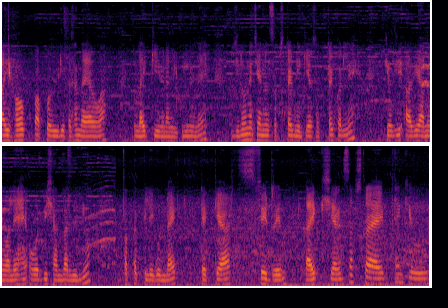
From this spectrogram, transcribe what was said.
आई होप आपको वीडियो पसंद आया होगा। तो लाइक किए बिना बिल्कुल नहीं जाए। जिन्होंने चैनल सब्सक्राइब नहीं किया सब्सक्राइब कर लें, क्योंकि आगे आने वाले हैं और भी शानदार वीडियो। तब तक के लिए good night take care stay dream like share and subscribe thank you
